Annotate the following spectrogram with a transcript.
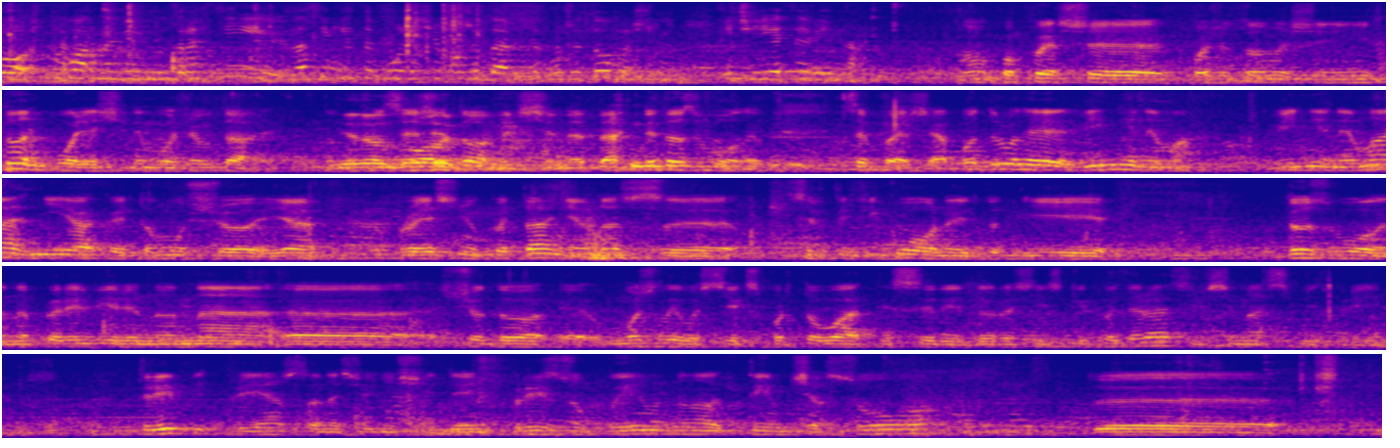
про товарну війну з Росією. Наскільки це боляче може вдарити по Житомирщині і чи є ця війна? Ну, по-перше, по Житомирщині ніхто боляче не може вдарити. Тому Не що це. Житомирщина, так, не дозволив. Це перше. А по-друге, війни нема. Війни нема ніякої, тому що я проясню питання. У нас сертифікований сертифіковано і дозволено, перевірено на е, щодо е, можливості експортувати сири до Російської Федерації 18 підприємств. Три підприємства на сьогоднішній день призупинено тимчасово е,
